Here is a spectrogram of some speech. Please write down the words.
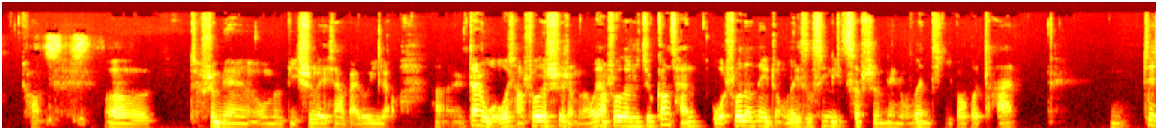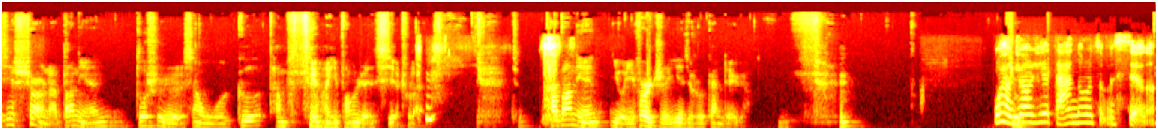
好，呃，顺便我们鄙视了一下百度医疗啊，但是我我想说的是什么呢？我想说的是，就刚才我说的那种类似心理测试那种问题，包括答案，嗯，这些事儿呢，当年都是像我哥 他们那样一帮人写出来的，就 他当年有一份职业就是干这个。我想知道这些答案都是怎么写的。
